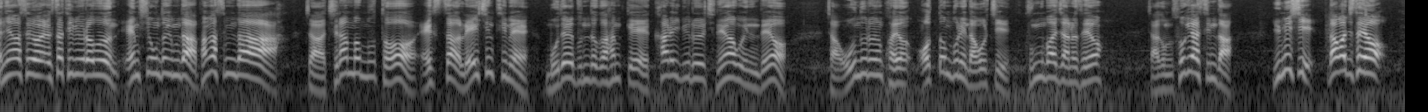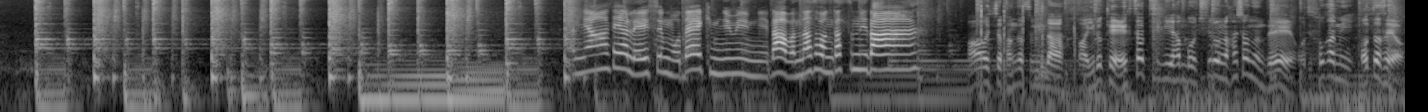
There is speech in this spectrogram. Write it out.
안녕하세요 엑스타TV 여러분 MC 용덕입니다 반갑습니다 자 지난번부터 엑스타 레이싱 팀의 모델분들과 함께 카 리뷰를 진행하고 있는데요 자 오늘은 과연 어떤 분이 나올지 궁금하지 않으세요? 자 그럼 소개하겠습니다 유민씨 나와주세요 안녕하세요. 레이싱 모델 김유민입니다. 만나서 반갑습니다. 아 진짜 반갑습니다 아, 이렇게 엑스타TV 한번 출연을 하셨는데 어디 소감이 어떠세요?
